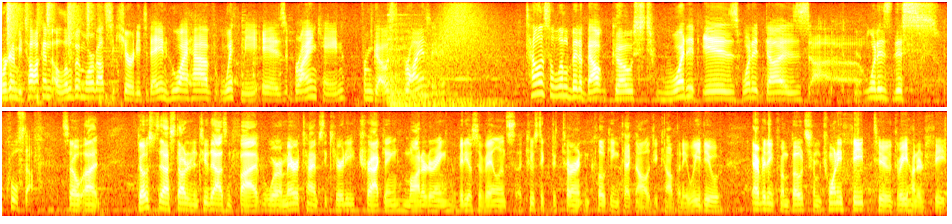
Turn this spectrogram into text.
We're going to be talking a little bit more about security today, and who I have with me is Brian Kane from GOST. Brian, tell us a little bit about GOST, what it is, what it does, uh, yeah. what is this cool stuff? So, uh, GOST uh, started in 2005. We're a maritime security, tracking, monitoring, video surveillance, acoustic deterrent, and cloaking technology company. We do everything from boats from 20 feet to 300 feet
